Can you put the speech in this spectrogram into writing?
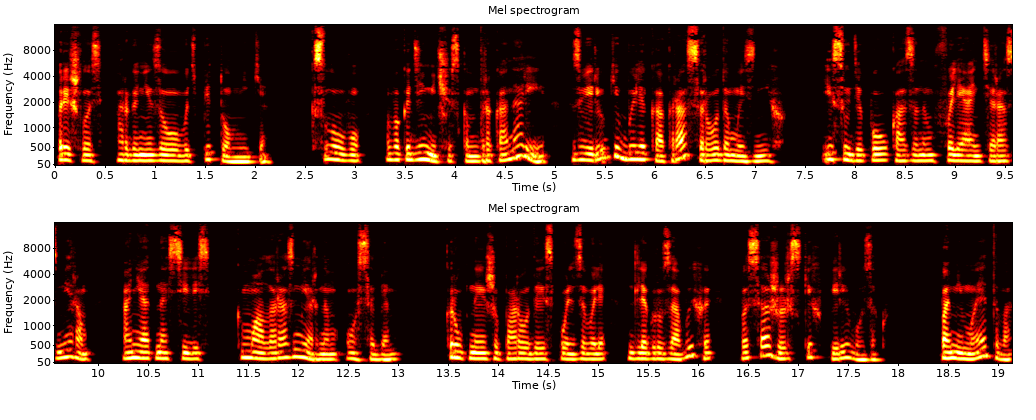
Пришлось организовывать питомники. К слову, в академическом драконарии зверюги были как раз родом из них. И, судя по указанным в фолианте размерам, они относились к малоразмерным особям. Крупные же породы использовали для грузовых и пассажирских перевозок. Помимо этого,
